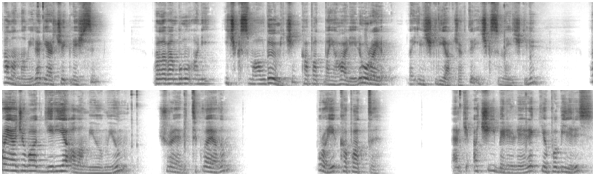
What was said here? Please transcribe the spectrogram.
tam anlamıyla gerçekleşsin. Burada ben bunu hani iç kısmı aldığım için kapatmayı haliyle orayla ilişkili yapacaktır. İç kısımla ilişkili. Burayı acaba geriye alamıyor muyum? Şuraya bir tıklayalım. Burayı kapattı. Belki açıyı belirleyerek yapabiliriz.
